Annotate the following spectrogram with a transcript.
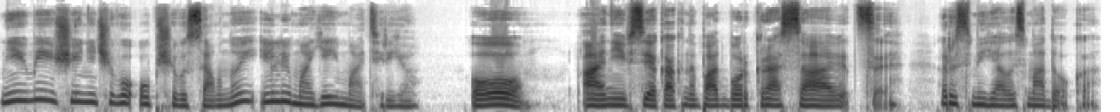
не имеющее ничего общего со мной или моей матерью. «О, они все как на подбор красавицы!» — рассмеялась Мадока.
